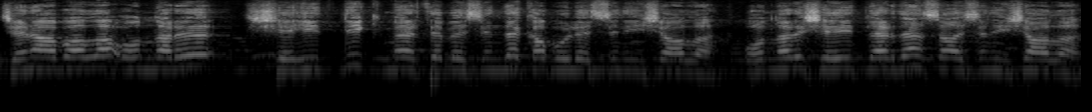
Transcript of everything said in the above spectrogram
Cenab-ı Allah onları şehitlik mertebesinde kabul etsin inşallah. Onları şehitlerden saysın inşallah.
